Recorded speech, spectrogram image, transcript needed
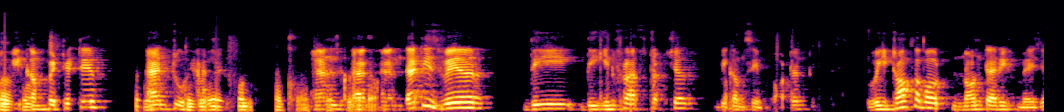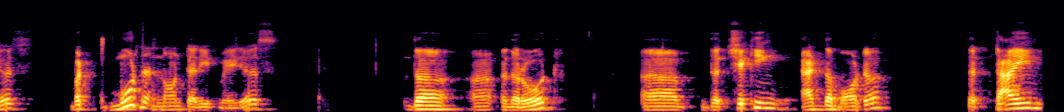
to be competitive and to happen? And, and, and that is where the the infrastructure becomes important. We talk about non-tariff measures but more than non-tariff measures the uh, the road uh, the checking at the border the time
